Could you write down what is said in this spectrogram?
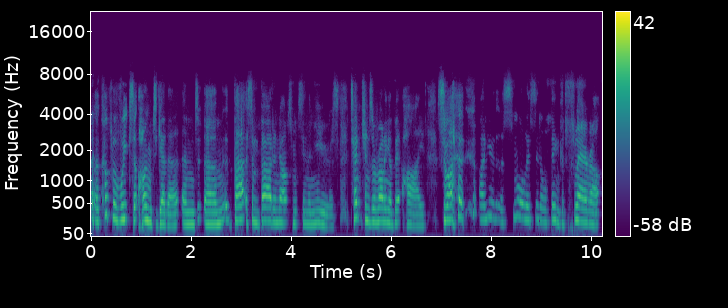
a couple of weeks at home together and um, ba- some bad announcements in the news, tensions are running a bit high. So I, I knew that the smallest little thing could flare up.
